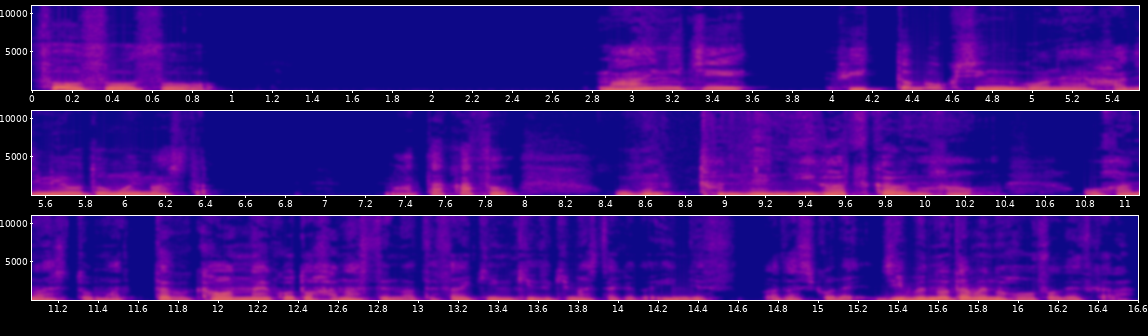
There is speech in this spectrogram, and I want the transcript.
そうそうそう。毎日、フィットボクシングをね、始めようと思いました。またかその、本当にね、2月からのはお話と全く変わんないことを話してるなって最近気づきましたけど、いいんです。私これ、自分のための放送ですから。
